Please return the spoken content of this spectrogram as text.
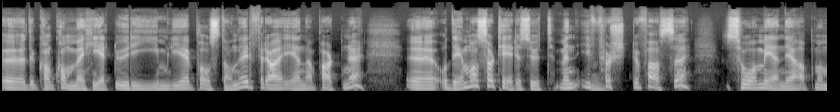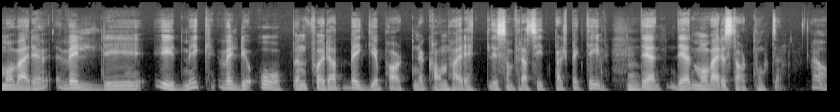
eh, det kan komme helt urimelige påstander fra en av partene, og det må sorteres ut. Men i mm. første fase så mener jeg at man må være veldig ydmyk, veldig åpen for at begge partene kan ha rett liksom fra sitt perspektiv. Mm. Det, det må være startpunktet. Ja,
